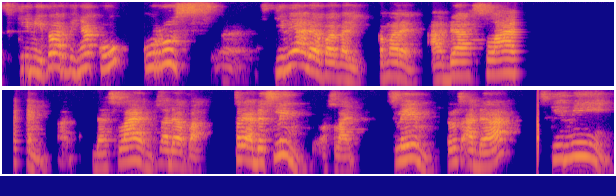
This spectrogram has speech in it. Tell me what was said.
Skinny itu artinya ku kurus. Nah, Skinny ada apa tadi? Kemarin ada slime. Ada slime, terus ada apa? Sorry, ada slim. Oh, slime. Slim, terus ada skinny.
